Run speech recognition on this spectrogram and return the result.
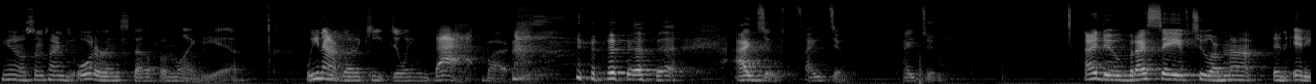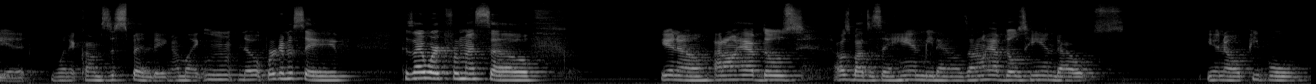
you know, sometimes ordering stuff, I'm like, yeah, we not gonna keep doing that, but I do, I do, I do. I do, but I save too. I'm not an idiot when it comes to spending. I'm like, mm, nope, we're gonna save because I work for myself. You know, I don't have those. I was about to say hand me downs. I don't have those handouts. You know, people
